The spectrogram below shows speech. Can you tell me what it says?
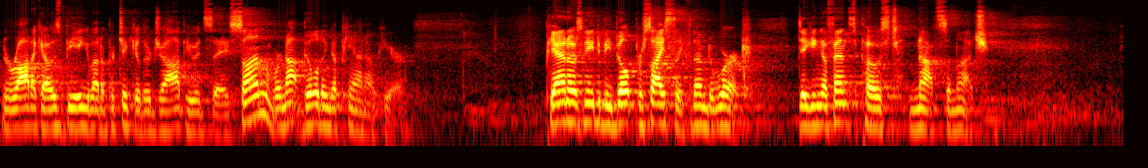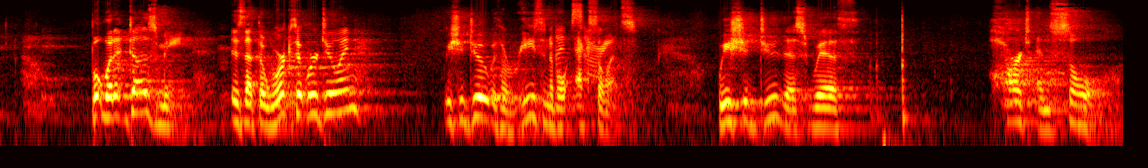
neurotic I was being about a particular job, he would say, "Son, we're not building a piano here. Pianos need to be built precisely for them to work. Digging a fence post, not so much." But what it does mean is that the work that we're doing, we should do it with a reasonable excellence. We should do this with heart and soul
